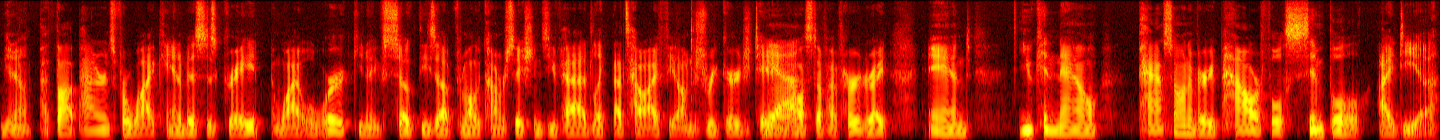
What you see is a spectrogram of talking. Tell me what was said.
you know thought patterns for why cannabis is great and why it will work. You know you've soaked these up from all the conversations you've had. Like that's how i feel. I'm just regurgitating Yeah. all the stuff i've heard right? And you can now pass on a very powerful simple idea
